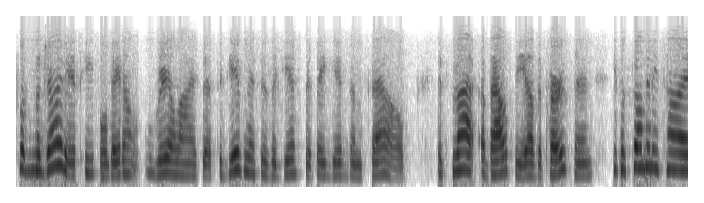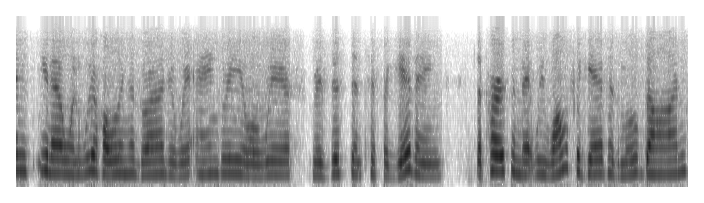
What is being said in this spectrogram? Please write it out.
for the majority of people, they don't realize that forgiveness is a gift that they give themselves. It's not about the other person because so many times, you know, when we're holding a grudge or we're angry or we're resistant to forgiving, the person that we won't forgive has moved on,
